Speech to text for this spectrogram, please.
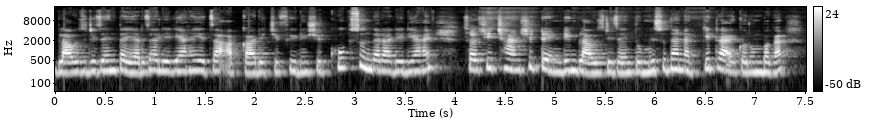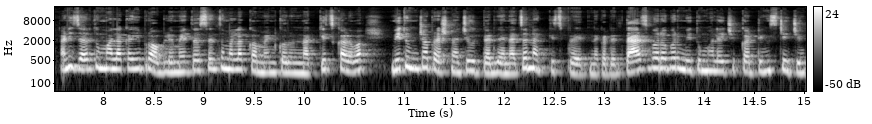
ब्लाऊज डिझाईन तयार झालेली आहे. याचा आकार याची फिनिशिंग खूप सुंदर आलेली आहे. सो अशी छानशी ट्रेंडिंग ब्लाऊज डिझाईन तुम्हीसुद्धा नक्की ट्राय करून बघा. आणि जर तुम्हाला काही प्रॉब्लेम येत असेल तर मला कमेंट करून नक्कीच कळवा. मी तुमच्या प्रश्नाचे उत्तर देण्याचा नक्कीच प्रयत्न करेल. त्याचबरोबर मी तुम्हाला याची कटिंग स्टिचिंग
